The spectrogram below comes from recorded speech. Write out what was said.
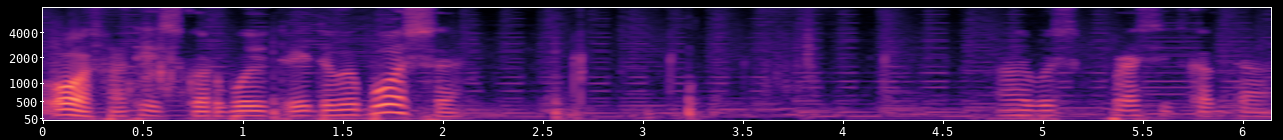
О, смотрите, скоро будет рейдовый боссы. Надо бы спросить, когда.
